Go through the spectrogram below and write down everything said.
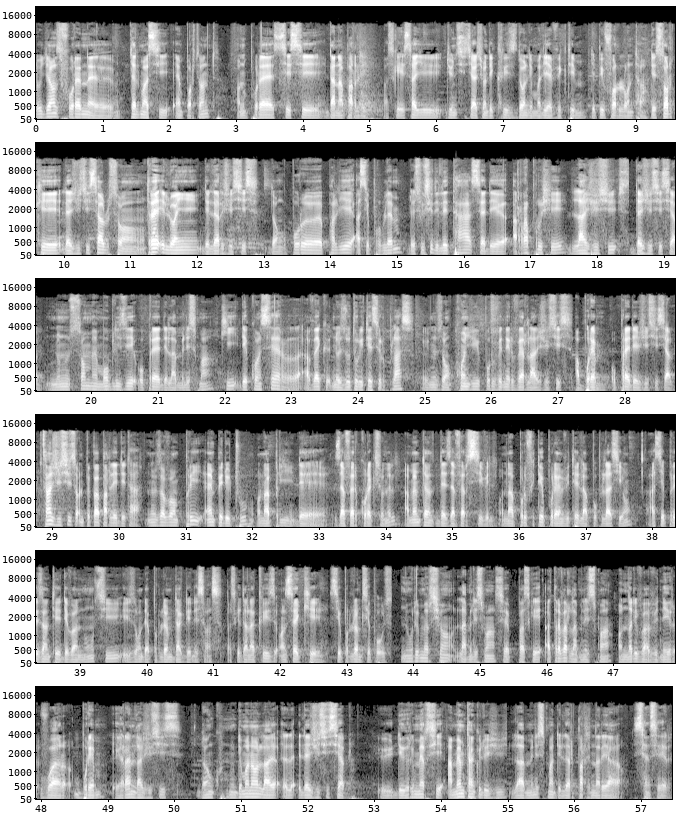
L'audience foraine est tellement si importante on pourrait cesser d'en parler parce qu'il s'agit d'une situation de crise dont le Mali est victime depuis fort longtemps. De sorte que les justiciables sont très éloignés de leur justice. Donc pour euh, pallier à ces problèmes, le souci de l'État, c'est de rapprocher la justice des justiciables. Nous nous sommes mobilisés auprès de l'aménagement qui, de concert avec nos autorités sur place, nous ont conduits pour venir vers la justice à Bourem, auprès des justiciables. Sans justice, on ne peut pas parler d'État. Nous avons pris un peu de tout. On a pris des des affaires correctionnelles, en même temps des affaires civiles. On a profité pour inviter la population à se présenter devant nous s'ils ils ont des problèmes d'acte de naissance. Parce que dans la crise, on sait que ces problèmes se posent. Nous remercions l'aménagement, c'est parce qu'à travers l'aménagement, on arrive à venir voir Bourem et rendre la justice. Donc, nous demandons les justiciables euh, de remercier en même temps que le juge l'aménagement de leur partenariat sincère.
